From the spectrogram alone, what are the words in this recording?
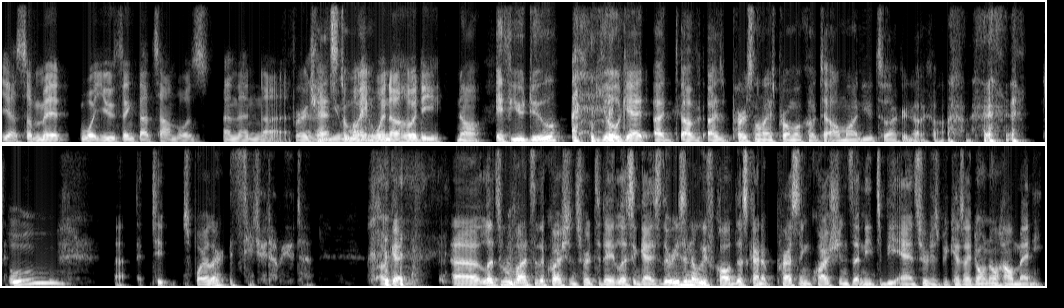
Yeah, submit what you think that sound was, and then uh, For a chance to might win. win a hoodie. No, if you do, you'll get a, a, a personalized promo code to elmontyouthsoccer.com. Ooh, T- spoiler, it's TJW10. Okay. Uh, let's move on to the questions for today. Listen, guys, the reason that we've called this kind of pressing questions that need to be answered is because I don't know how many.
